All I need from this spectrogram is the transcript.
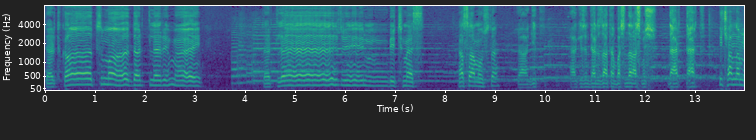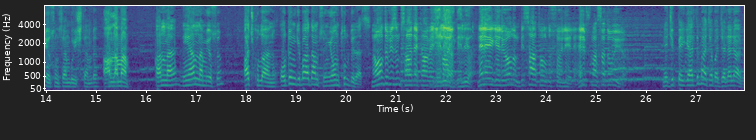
Dert katma dertlerime. Dertlerim bitmez. Nasıl ama usta? Ya git. Herkesin derdi zaten başından aşmış. Dert dert. Hiç anlamıyorsun sen bu işten be. Anlamam. Anla, niye anlamıyorsun? Aç kulağını, odun gibi adamsın, yontul biraz. Ne oldu bizim sade kahve İsmail? Geliyor geliyor. Nereye geliyor oğlum? Bir saat oldu söyleyeli. Herif masada uyuyor. Necip Bey geldi mi acaba Celal abi?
